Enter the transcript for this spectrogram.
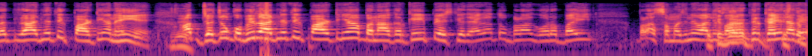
राजनीतिक पार्टियाँ नहीं है। अब जजों को भी राजनीतिक पार्टियाँ बना करके ही पेश किया जाएगा तो बड़ा गौरव भाई बड़ा समझने वाली बात है फिर कहीं ना कहीं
